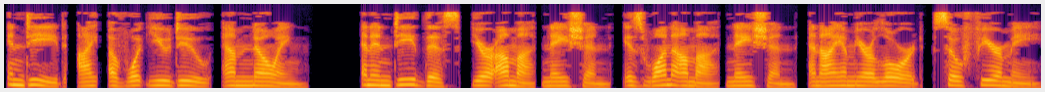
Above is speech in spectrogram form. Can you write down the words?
Indeed, I, of what you do, am knowing. And indeed this, your Ummah nation, is one Ummah nation, and I am your Lord, so fear me.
